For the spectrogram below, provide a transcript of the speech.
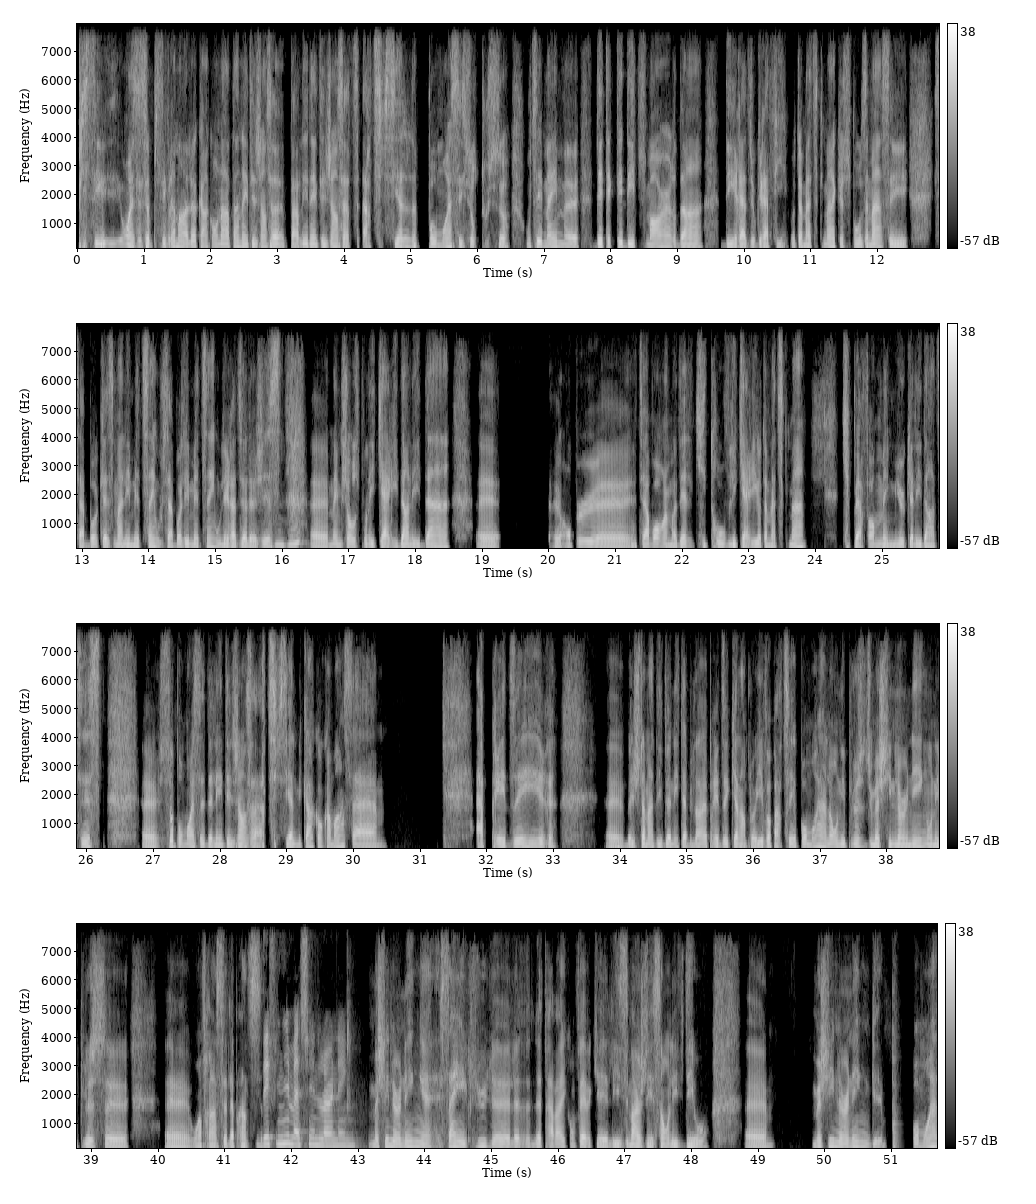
puis c'est ouais, c'est ça. Puis c'est vraiment là, quand on entend d'intelligence, parler d'intelligence artificielle, pour moi, c'est surtout ça. Ou tu sais, même euh, détecter des tumeurs dans des radiographies automatiquement, que supposément c'est ça bat quasiment les médecins ou ça bat les médecins ou les radiologistes. Mm-hmm. Euh, même chose pour les caries dans les dents. Euh, euh, on peut euh, avoir un modèle qui trouve les caries automatiquement, qui performe même mieux que les dentistes. Euh, ça, pour moi, c'est de l'intelligence artificielle. Mais quand on commence à, à prédire ben, justement des données tabulaires, prédire quel employé va partir, pour moi, là, on est plus du machine learning, on est plus ou en français de l'apprentissage. Définis machine learning. Machine learning, ça inclut le, le travail qu'on fait avec les images, les sons, les vidéos machine learning, pour moi,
